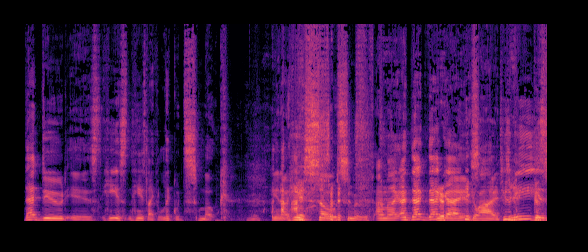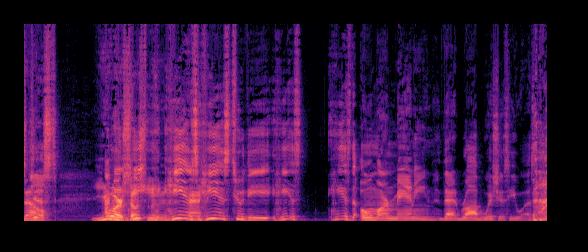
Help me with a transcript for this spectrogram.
that dude is he's he's like liquid smoke Mm-hmm. you know he's so smooth i'm like I, that that guy he is glides. He's a he is just You I mean, are so he, smooth. He is. Mac. He is to the. He is. He is the Omar Manning that Rob wishes he was. Like,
